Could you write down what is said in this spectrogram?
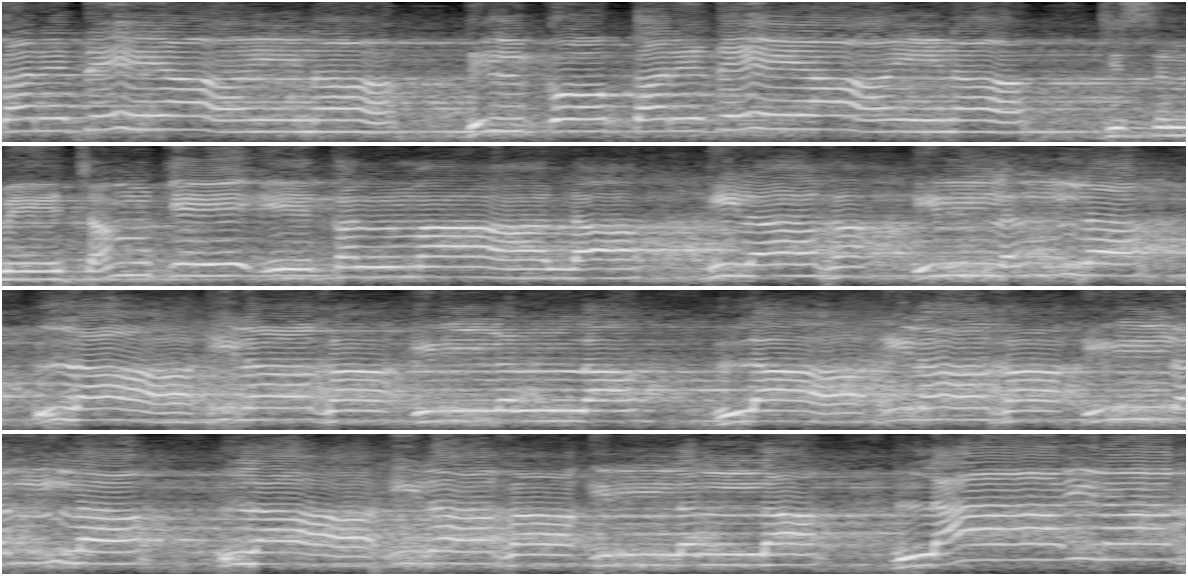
কর দে আয়না दिल को कर दे आईना जिसमें चमके एक कलमाला इलाहा इल्लल्लाह ला इलाहा इल्लल्लाह ला इलाहा इल्लल्लाह لا إله إلا الله لا إله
